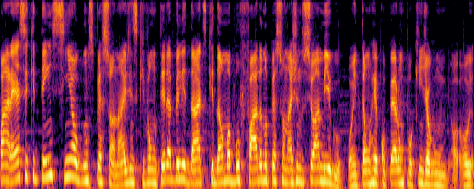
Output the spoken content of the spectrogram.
parece que tem sim alguns personagens que vão ter habilidades que dão uma bufada no personagem do seu amigo, ou então recupera um pouquinho de algum ou,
